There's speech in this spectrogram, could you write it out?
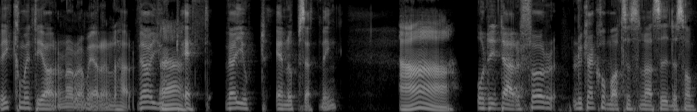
Vi kommer inte göra några mer än det här. Vi har gjort, ett, vi har gjort en uppsättning. Ah. Och det är därför du kan komma till sådana sidor som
